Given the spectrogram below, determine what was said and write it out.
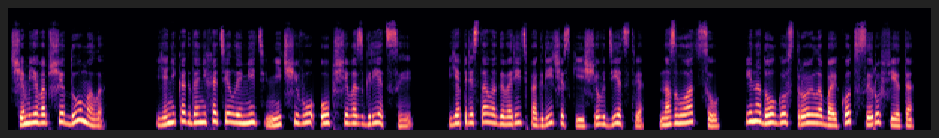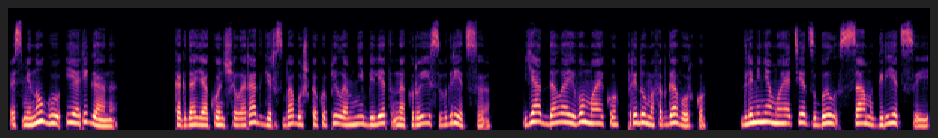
Чем я вообще думала?» Я никогда не хотела иметь ничего общего с Грецией. Я перестала говорить по-гречески еще в детстве, на зло отцу, и надолго устроила бойкот сыру фета, осьминогу и орегано. Когда я окончила Радгерс, бабушка купила мне билет на круиз в Грецию. Я отдала его Майку, придумав отговорку. Для меня мой отец был сам Грецией,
